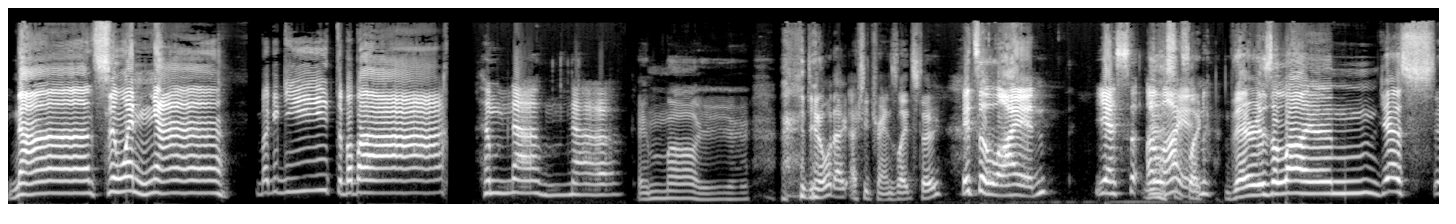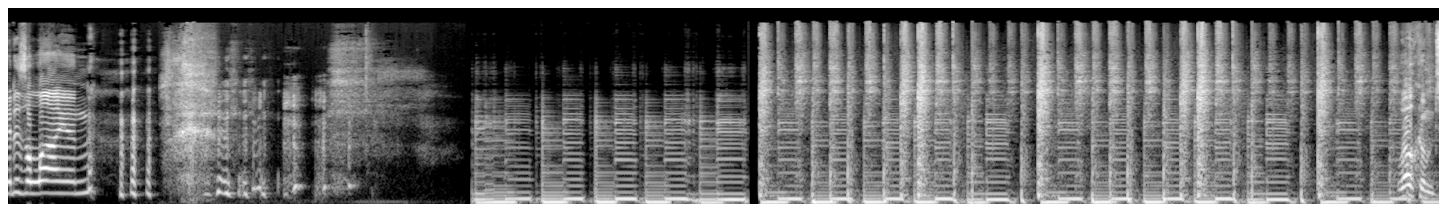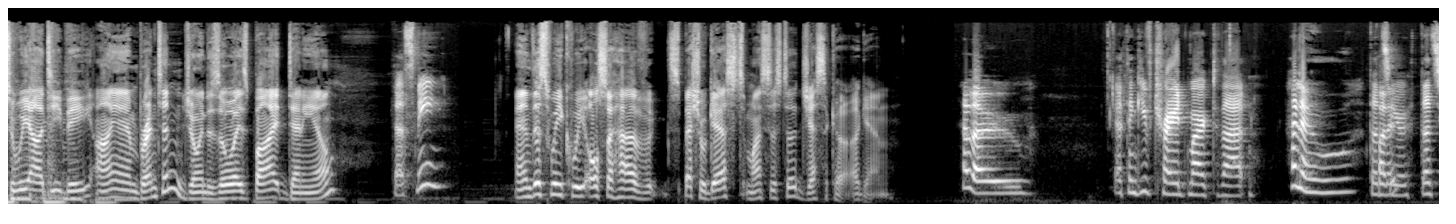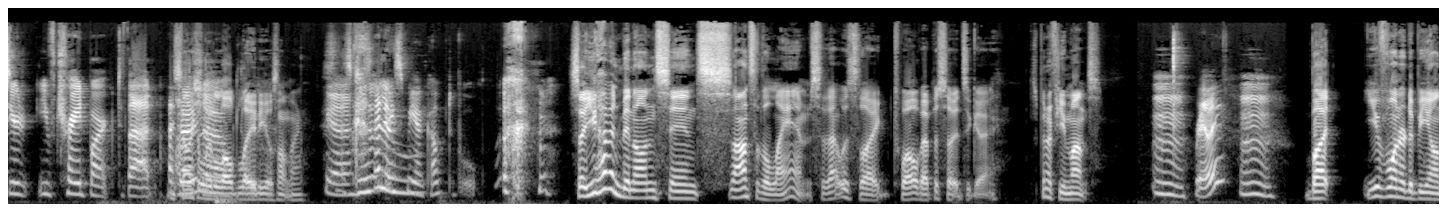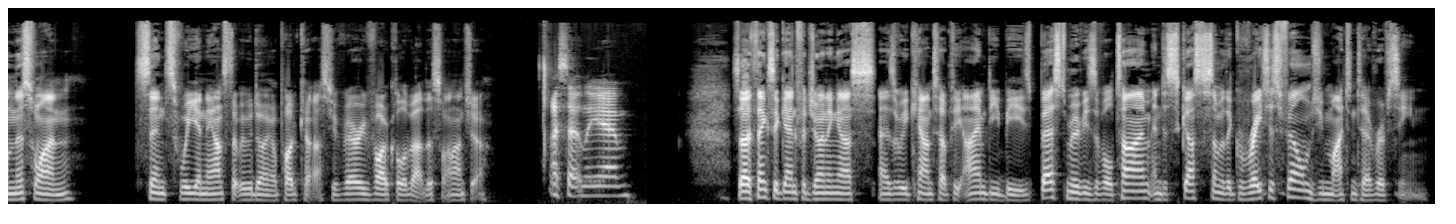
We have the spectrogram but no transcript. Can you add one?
Na suenya magagita baba. Hum na hum na. Am I- Do you know what that actually translates to? It's a lion. Yes, a Yes, lion. It's like there is a lion. Yes, it is a lion. Welcome to We Are DB. I am Brenton, joined as always by Danielle. That's me. And this week we also have special guest, my sister Jessica again. Hello. I think you've trademarked that. Hello. That's Pardon? your. That's your. You've trademarked that. I It's like a little old lady or something. Yeah. Because it makes me uncomfortable. So you haven't been on since Answer the Lambs, so that was like 12 episodes ago. It's been a few months. Really? Mm. But you've wanted to be on this one since we announced that we were doing a podcast. You're very vocal about this one, aren't you? I certainly am. So thanks again for joining us as we count up the IMDb's best movies of all time and discuss some of the greatest films you mightn't ever have seen.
